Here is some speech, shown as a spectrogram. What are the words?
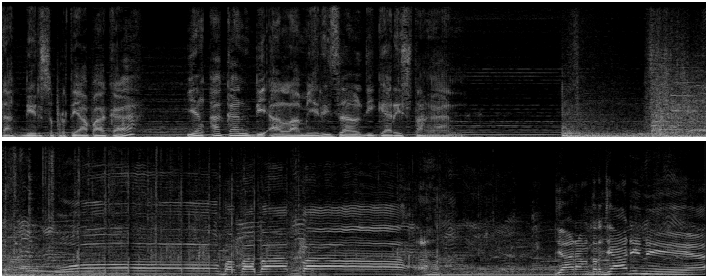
Takdir seperti apakah yang akan dialami Rizal di garis tangan? Oh, bapak-bapak. Jarang terjadi nih ya.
